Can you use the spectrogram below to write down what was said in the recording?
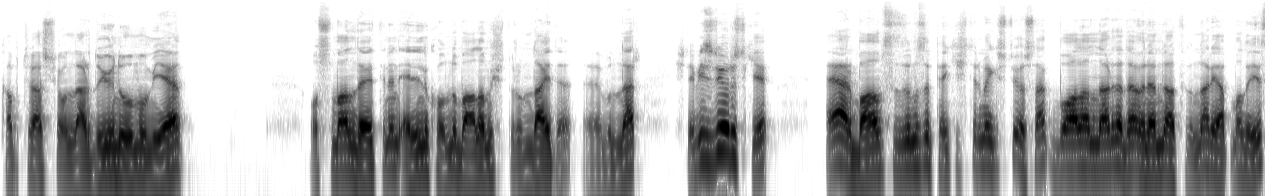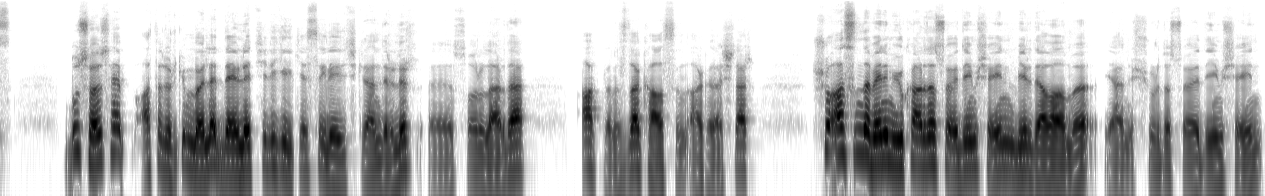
Kapitülasyonlar, duyunu umumiye Osmanlı Devleti'nin elini kolunu bağlamış durumdaydı e, bunlar. İşte biz diyoruz ki eğer bağımsızlığımızı pekiştirmek istiyorsak bu alanlarda da önemli atılımlar yapmalıyız. Bu söz hep Atatürk'ün böyle devletçilik ilkesiyle ilişkilendirilir e, sorularda. Aklınızda kalsın arkadaşlar. Şu aslında benim yukarıda söylediğim şeyin bir devamı. Yani şurada söylediğim şeyin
